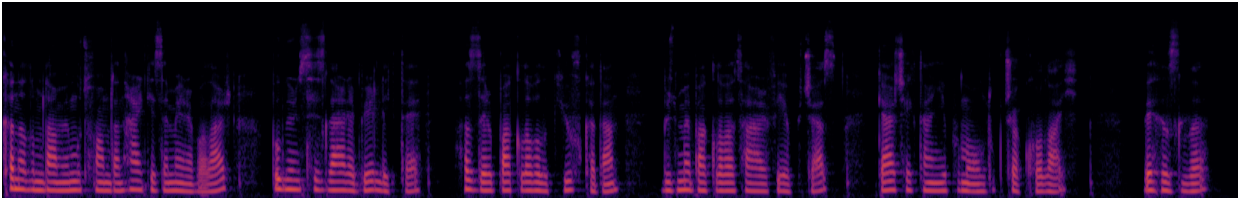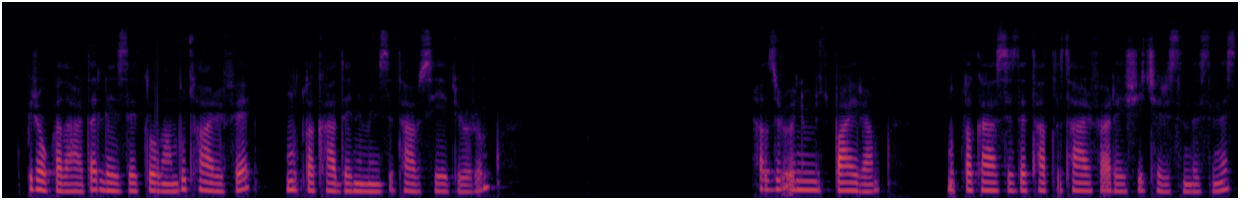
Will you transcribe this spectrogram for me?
Kanalımdan ve mutfağımdan herkese merhabalar. Bugün sizlerle birlikte hazır baklavalık yufkadan büzme baklava tarifi yapacağız. Gerçekten yapımı oldukça kolay ve hızlı. Bir o kadar da lezzetli olan bu tarifi mutlaka denemenizi tavsiye ediyorum. Hazır önümüz bayram. Mutlaka siz de tatlı tarifi arayışı içerisindesiniz.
